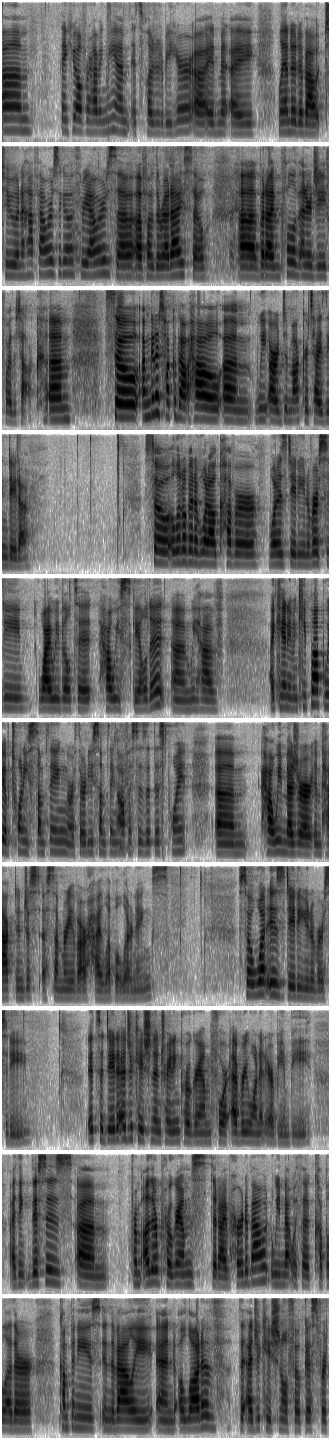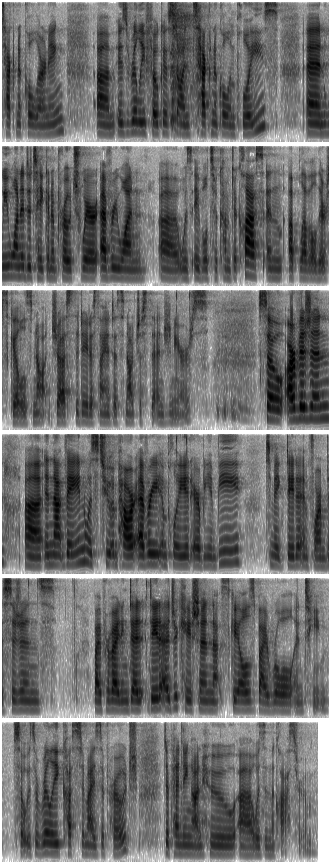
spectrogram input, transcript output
Um, thank you all for having me. I'm, it's a pleasure to be here. Uh, I admit I landed about two and a half hours ago, three hours uh, off of the red eye, so, uh, but I'm full of energy for the talk. Um, so I'm going to talk about how um, we are democratizing data. So a little bit of what I'll cover, what is Data University, why we built it, how we scaled it. Um, we have, I can't even keep up, we have 20 something or 30 something offices at this point. Um, how we measure our impact and just a summary of our high level learnings. So what is Data University? It's a data education and training program for everyone at Airbnb. I think this is, um, from other programs that I've heard about, we met with a couple other companies in the Valley, and a lot of the educational focus for technical learning um, is really focused on technical employees. And we wanted to take an approach where everyone uh, was able to come to class and up-level their skills, not just the data scientists, not just the engineers. So our vision uh, in that vein was to empower every employee at Airbnb to make data-informed decisions, by providing data education that scales by role and team. So it was a really customized approach depending on who uh, was in the classroom.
